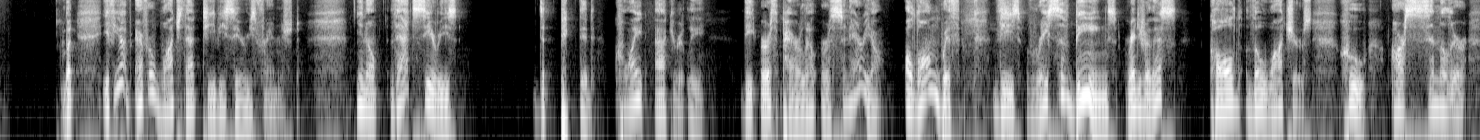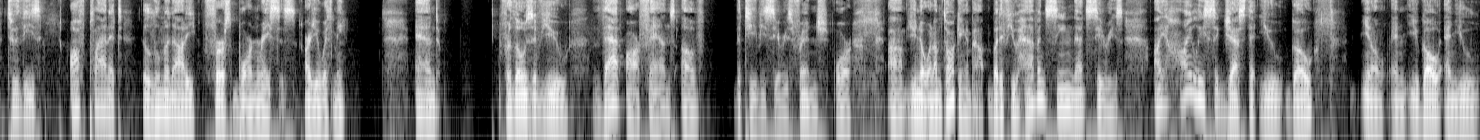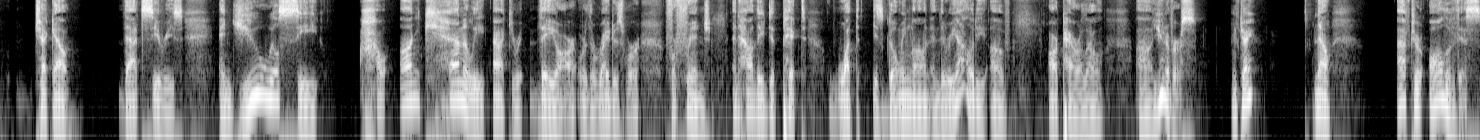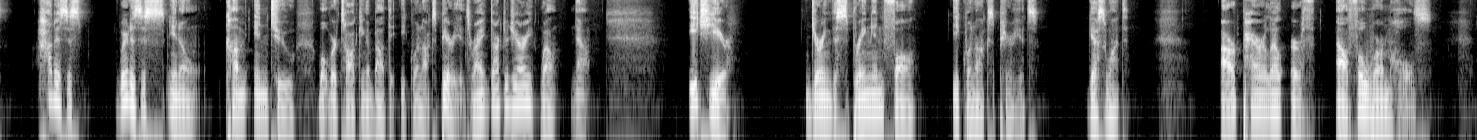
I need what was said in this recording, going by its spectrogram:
But if you have ever watched that TV series Fringe, you know, that series depicted quite accurately the Earth parallel Earth scenario, along with these race of beings, ready for this, called the Watchers, who are similar to these off planet Illuminati firstborn races. Are you with me? And for those of you that are fans of the TV series Fringe, or um, you know what I'm talking about. But if you haven't seen that series, I highly suggest that you go, you know, and you go and you check out that series, and you will see how uncannily accurate they are, or the writers were, for Fringe, and how they depict what is going on and the reality of our parallel uh, universe. Okay? Now, after all of this, how does this, where does this, you know, come into what we're talking about the equinox periods, right, Dr. Jerry? Well, now, each year during the spring and fall equinox periods, guess what? Our parallel Earth alpha wormholes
